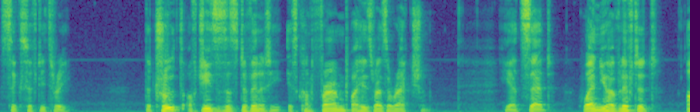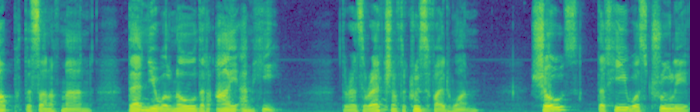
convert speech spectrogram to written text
653. The truth of Jesus' divinity is confirmed by his resurrection. He had said, When you have lifted up the Son of Man, then you will know that I am he. The resurrection of the crucified one shows that he was truly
